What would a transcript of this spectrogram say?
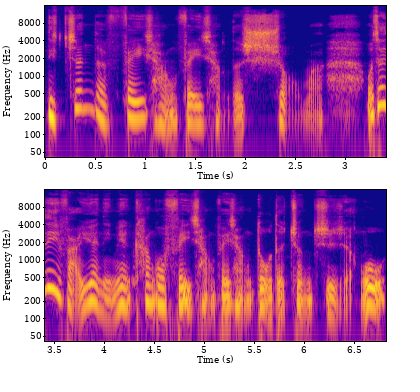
你真的非常非常的熟吗？我在立法院里面看过非常非常多的政治人物，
